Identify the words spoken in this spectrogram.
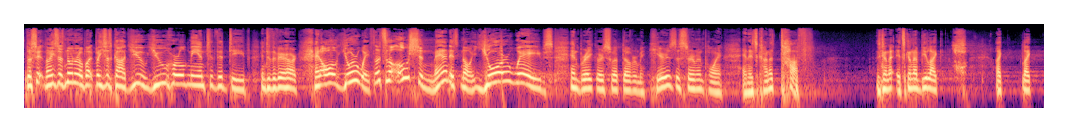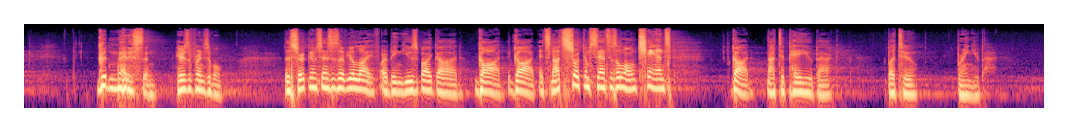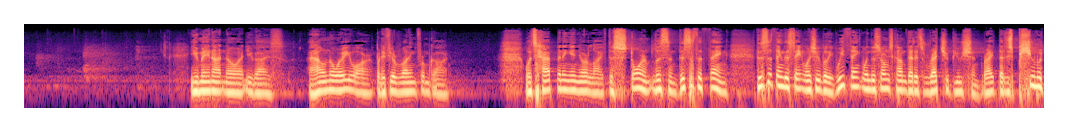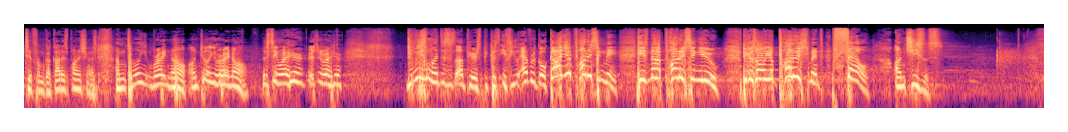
The, no, he says, no, no, no, but, but he says, God, you, you hurled me into the deep, into the very heart, and all your waves. That's the ocean, man. It's no, your waves and breakers swept over me. Here's the sermon point, and it's kind of tough. It's gonna, it's gonna be like, like, like good medicine. Here's the principle. The circumstances of your life are being used by God. God, God. It's not circumstances alone, chance. God, not to pay you back, but to bring you back. You may not know it, you guys. I don't know where you are, but if you're running from God, what's happening in your life, the storm, listen, this is the thing. This is the thing that Satan wants you to believe. We think when the storms come that it's retribution, right? That is punitive from God. God is punishing us. I'm telling you right now, I'm telling you right now, this thing right here, this thing right here. The reason why this is up here is because if you ever go, God, you're punishing me, He's not punishing you because all your punishment fell on Jesus.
